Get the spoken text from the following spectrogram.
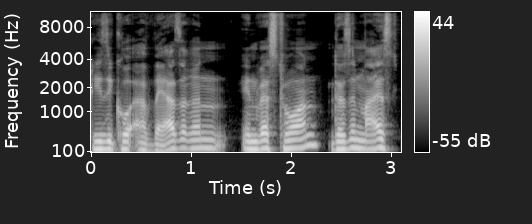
risikoaverseren Investoren. Das sind meist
